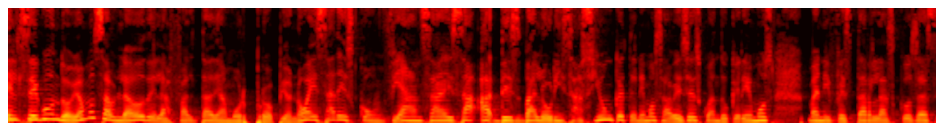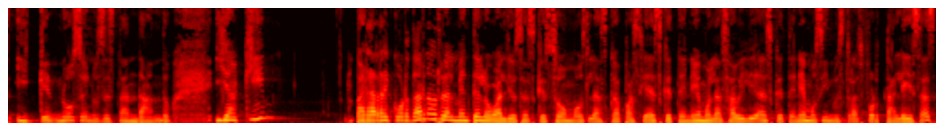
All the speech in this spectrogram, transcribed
El segundo, habíamos hablado de la falta de amor propio, ¿no? Esa desconfianza, esa ah, desvalorización que tenemos a veces cuando queremos manifestar las cosas y que no se nos están dando. Y aquí para recordarnos realmente lo valiosas que somos, las capacidades que tenemos, las habilidades que tenemos y nuestras fortalezas,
